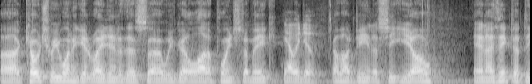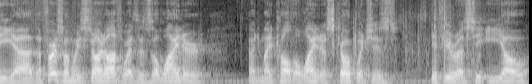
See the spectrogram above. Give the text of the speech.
uh, Coach, we want to get right into this. Uh, we've got a lot of points to make yeah, we do. about being a CEO. And I think that the, uh, the first one we start off with is the wider, what you might call the wider scope, which is if you're a CEO,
